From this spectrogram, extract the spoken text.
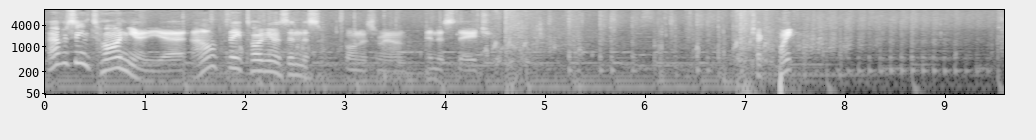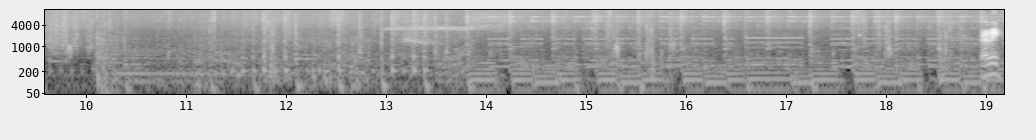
I haven't seen Tawna yet. I don't think Tawna's in this bonus round, in this stage. Checkpoint. Ready?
